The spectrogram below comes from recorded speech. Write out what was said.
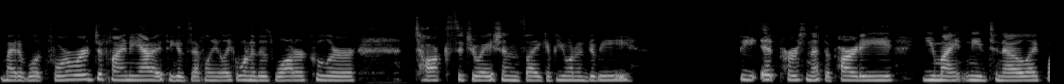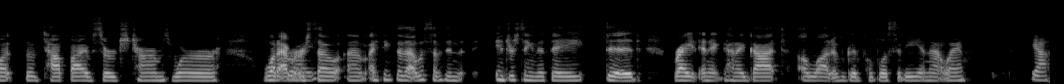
might have looked forward to finding out i think it's definitely like one of those water cooler talk situations like if you wanted to be the it person at the party you might need to know like what the top five search terms were whatever Right. so um, i think that that was something that, interesting that they did right and it kind of got a lot of good publicity in that way Yeah,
